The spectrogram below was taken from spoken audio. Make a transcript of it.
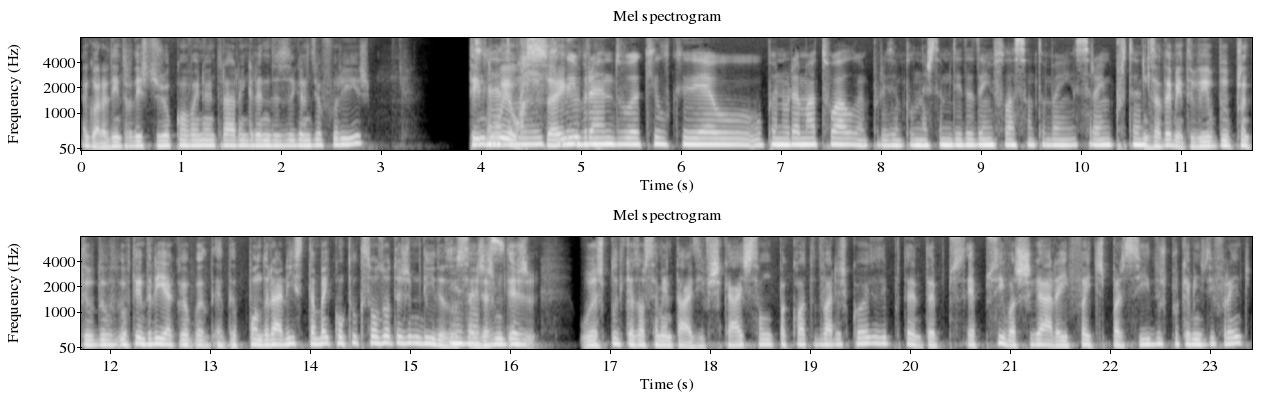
Agora, dentro deste jogo, convém não entrar em grandes, grandes euforias. Tendo eu receio. Equilibrando aquilo que é o, o, panorama atual, por exemplo, nesta medida da inflação também será importante. Exatamente. Eu, portanto, eu, eu tenderia a, ponderar isso também com aquilo que são as outras medidas, Exato. ou seja, as medidas as políticas orçamentais e fiscais são um pacote de várias coisas e, portanto, é, é possível chegar a efeitos parecidos por caminhos diferentes.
